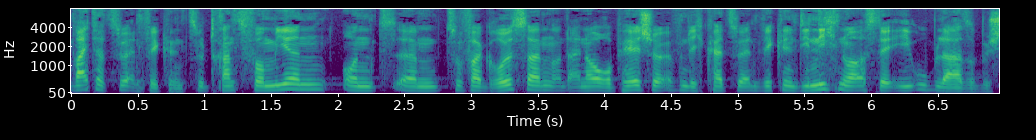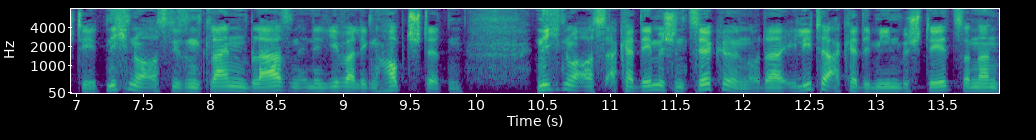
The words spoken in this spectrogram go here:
weiterzuentwickeln, zu transformieren und ähm, zu vergrößern und eine europäische Öffentlichkeit zu entwickeln, die nicht nur aus der EU-Blase besteht, nicht nur aus diesen kleinen Blasen in den jeweiligen Hauptstädten, nicht nur aus akademischen Zirkeln oder Eliteakademien besteht, sondern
